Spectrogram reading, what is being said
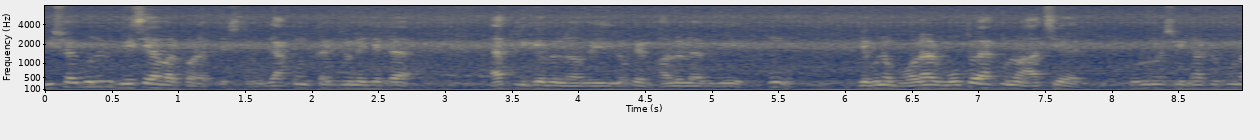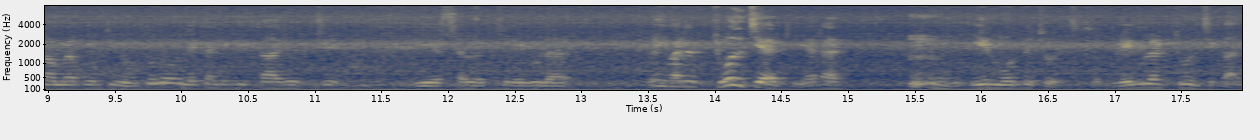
বিষয়গুলোকে বেশি আবার করার চেষ্টা করি এখনকার জন্য যেটা অ্যাপ্লিকেবল হবে লোকের ভালো লাগবে হুম, যেগুলো বলার মতো এখনও আছে আর কি। পুরোনো সেই নাটকগুলো আমরা করছি নতুনও লেখালেখির কাজ হচ্ছে রিহার্সাল হচ্ছে রেগুলার এইবারে চলছে আর কি একটা ইয়ের মধ্যে চলছে। সব রেগুলার চলছে কাজ।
